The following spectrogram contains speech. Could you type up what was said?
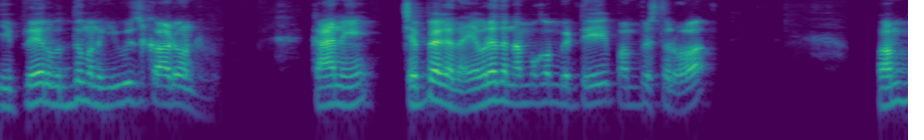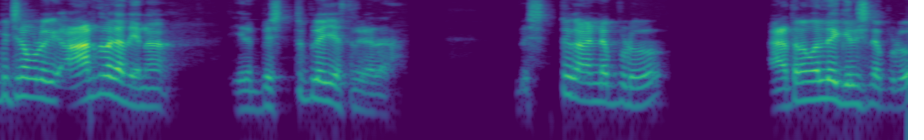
ఈ ప్లేయర్ వద్దు మనకి యూజ్ కాడు అంటాడు. కానీ చెప్పే కదా ఎవరైతే నమ్మకం పెట్టి పంపిస్తారో పంపించినప్పుడు ఆడతారు కదా ఈయన. ఈయన బెస్ట్ ప్లే చేస్తారు కదా. బెస్ట్గా ఆడినప్పుడు అతని వల్లే గెలిచినప్పుడు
